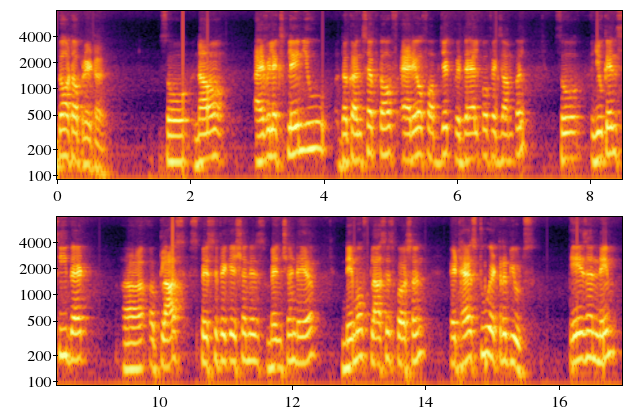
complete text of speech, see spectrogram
dot operator. So now I will explain you the concept of array of object with the help of example. So you can see that uh, a class specification is mentioned here. Name of class is person. It has two attributes age and name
